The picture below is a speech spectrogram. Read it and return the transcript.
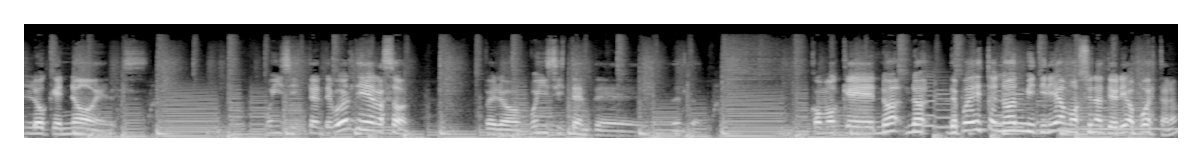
lo que no eres. Muy insistente, porque él tiene razón, pero muy insistente del todo. Como que no, no, después de esto no admitiríamos una teoría opuesta, ¿no?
